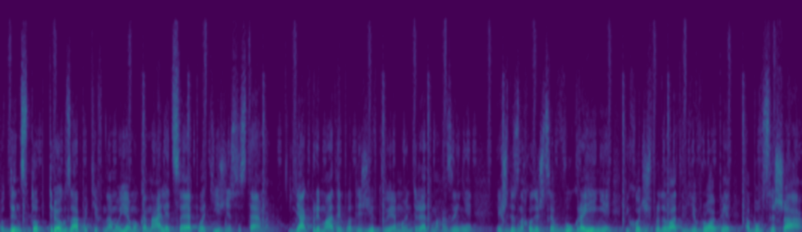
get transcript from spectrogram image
Один з топ трьох запитів на моєму каналі це платіжні системи. Як приймати платежі в твоєму інтернет-магазині, якщо ти знаходишся в Україні і хочеш продавати в Європі або в США.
